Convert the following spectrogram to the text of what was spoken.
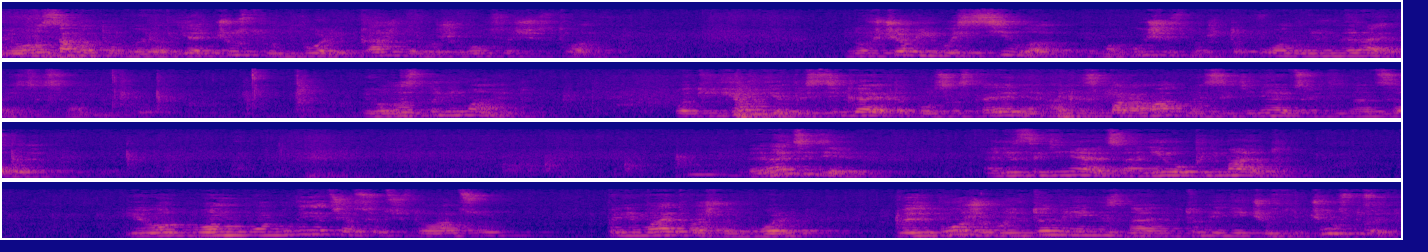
И он сам об этом говорил. Я чувствую боль каждого живого существа. Но в чем его сила и могущество, что он не умирает вместе с вами. И он нас понимает. Вот йоги, достигая такого состояния, они с параматмой соединяются в единое целое. Понимаете идею? Они соединяются, они его понимают. И он, он, он видит сейчас эту ситуацию, понимает вашу боль. Говорит, Боже мой, никто меня не знает, никто меня не чувствует. Чувствует.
